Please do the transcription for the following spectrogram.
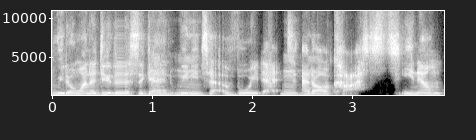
we don't want to do this again mm-hmm. we need to avoid it at mm-hmm. all costs you know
